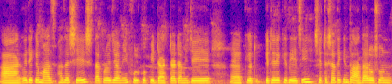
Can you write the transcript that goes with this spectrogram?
আর ওইদিকে মাছ ভাজা শেষ। তারপরে ওই যে আমি ফুলকপি, ডাট টাট আমি যে কেট- কেটে রেখে দিয়েছি, সেটার সাথে কিন্তু আদা, রসুন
